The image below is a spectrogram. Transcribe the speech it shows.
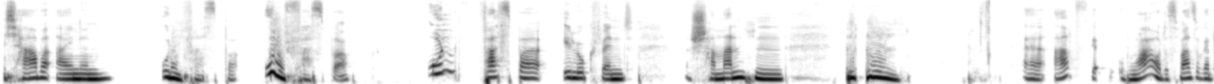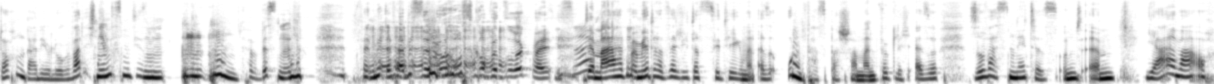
Ich habe einen unfassbar, unfassbar, unfassbar eloquent, charmanten äh, Arzt. Wow, das war sogar doch ein Radiologe. Warte, ich nehme das mit diesem verbissenen, mit der verbissenen Berufsgruppe zurück, weil der Mann hat bei mir tatsächlich das CT gemacht. Also unfassbar charmant, wirklich. Also sowas Nettes. Und ähm, ja, er war auch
